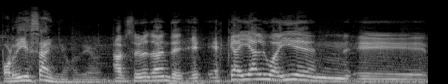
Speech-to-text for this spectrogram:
por 10 años. digamos. Absolutamente. Eh, Es que hay algo ahí en. eh,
